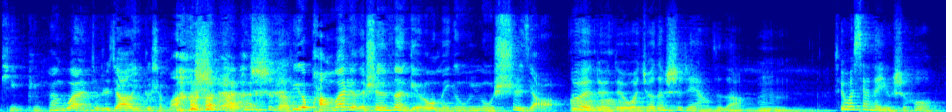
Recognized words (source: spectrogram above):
评评判官就是叫一个什么？是的，是的，一个旁观者的身份给了我们一种一种视角。对对对，我觉得是这样子的。嗯，所以我现在有时候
